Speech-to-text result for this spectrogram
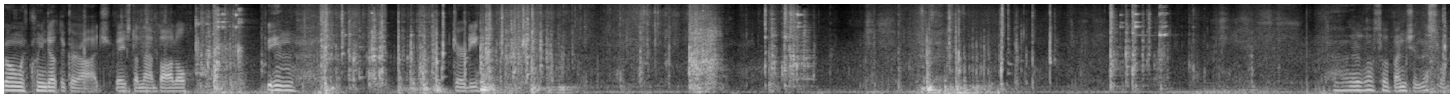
Going with cleaned out the garage based on that bottle being dirty. Uh, there's also a bunch in this one.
